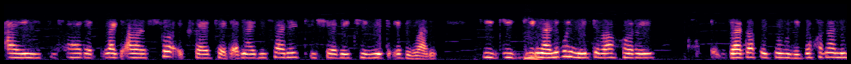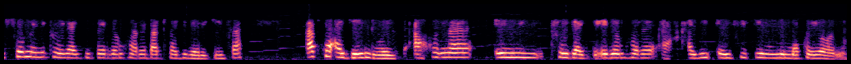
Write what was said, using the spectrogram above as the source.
I decided, like, I was so excited and I decided to share it with everyone. Ke na le bonnete ba gore jaaka fetse boletse go na le so many products tse e leng gore batho ba di berekisa after I gained weight a gona any product e leng gore a di ise mo go yona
